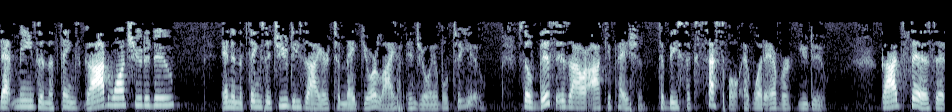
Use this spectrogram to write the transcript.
That means in the things God wants you to do and in the things that you desire to make your life enjoyable to you. So this is our occupation, to be successful at whatever you do. God says that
